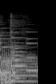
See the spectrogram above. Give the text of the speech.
Bye.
